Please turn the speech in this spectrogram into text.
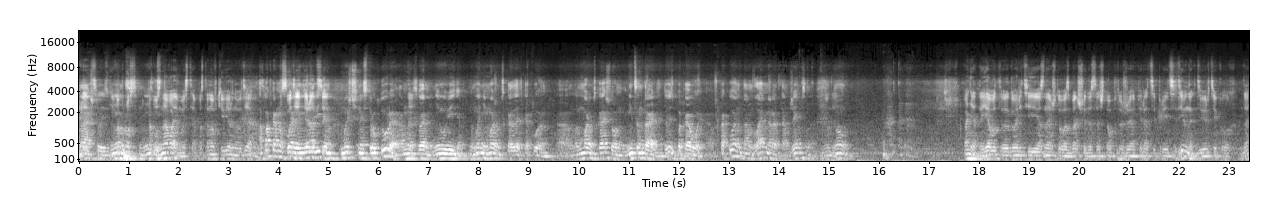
Да, что изменится. Вопрос не об узнаваемости, о постановке верного диагноза. А пока мы с вами операции... не увидим мышечные структуры, а мы да. с вами не увидим, но мы не можем сказать, какой он. А, мы можем сказать, что он не центральный, то есть боковой. А уж какой он там, Лаймера, там, Джеймсона, ну, да. ну Понятно. Я вот, вы говорите, я знаю, что у вас большой достаточно опыт уже операций при рецидивных дивертикулах, да?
